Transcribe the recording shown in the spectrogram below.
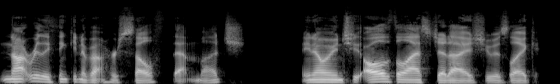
not really thinking about herself that much. You know, I mean, she all of the Last Jedi, she was like,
